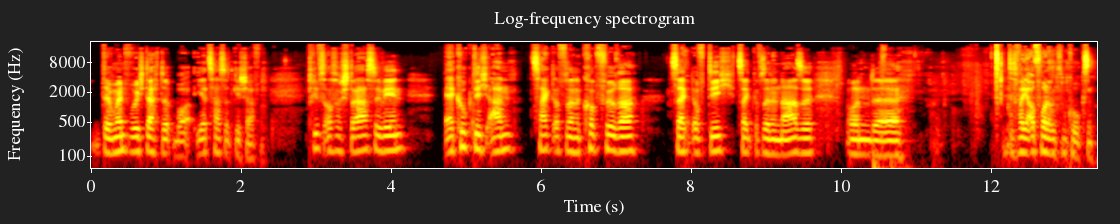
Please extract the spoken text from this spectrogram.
der Moment, wo ich dachte, boah, jetzt hast du es geschafft. Triebst auf der Straße wen, er guckt dich an, zeigt auf seine Kopfhörer, zeigt auf dich, zeigt auf seine Nase und äh, Das war die Aufforderung zum Koksen.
